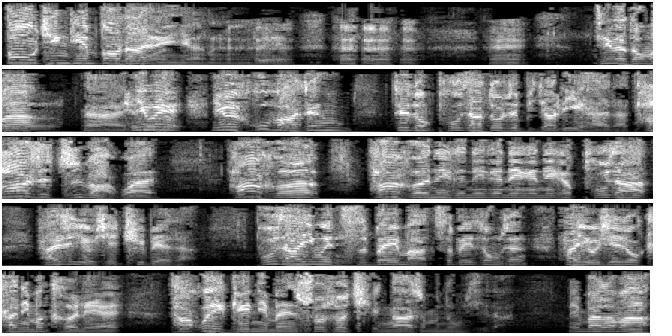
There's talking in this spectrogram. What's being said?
包青天包大人一样的。对 嗯，听得懂吗？呃啊、因为因为护法神这种菩萨都是比较厉害的，他是执法官，他和他和那个那个那个那个菩萨还是有些区别的。菩萨因为慈悲嘛，慈悲众生，他有些时候看你们可怜，他会给你们说说情啊，什么东西的，明白了吗？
